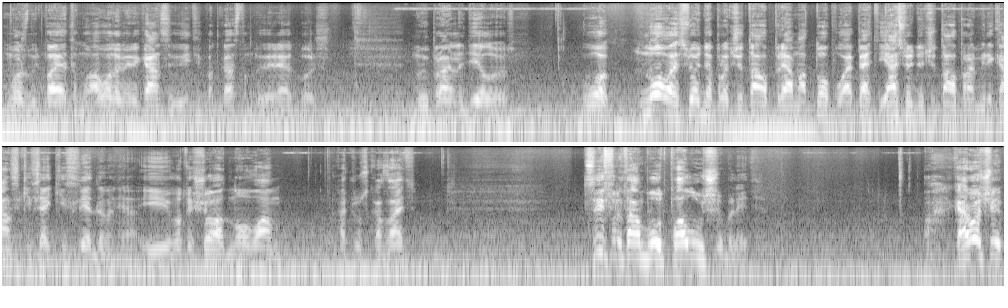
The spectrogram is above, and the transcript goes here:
Может быть, поэтому. А вот американцы, видите, подкастам доверяют больше. Ну и правильно делают. Вот. Новое сегодня прочитал прямо топу. Опять, я сегодня читал про американские всякие исследования. И вот еще одно вам хочу сказать цифры там будут получше, блядь. Короче,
